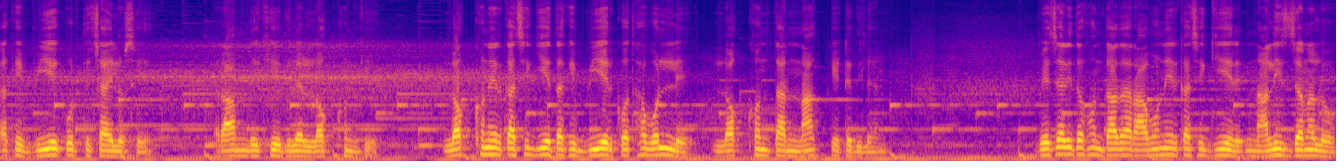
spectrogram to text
তাকে বিয়ে করতে চাইল সে। রাম দেখিয়ে দিলেন লক্ষণকে। লক্ষণের কাছে গিয়ে তাকে বিয়ের কথা বললে লক্ষণ তার নাক কেটে দিলেন। বেচারি তখন দাদা রাবণের কাছে গিয়ে নালিশ জানালো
